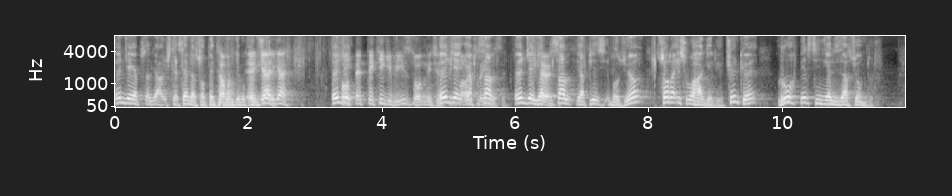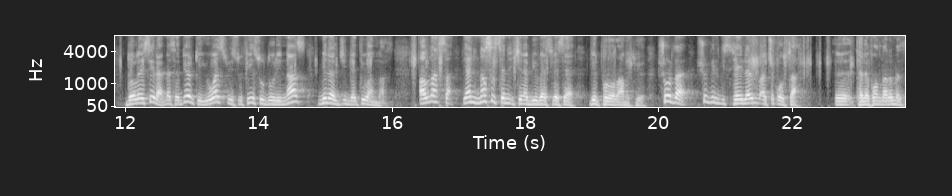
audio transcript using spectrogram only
önce yapısal ya işte sen de sohbet Tamam. ediyor gibi E, konuşuyorsun. gel gel. Önce Sohbetteki gibiyiz de onun için. önce yapısal önce yapısal yapıyı bozuyor. Sonra iş ruha geliyor. Çünkü ruh bir sinyalizasyondur. Dolayısıyla mesela diyor ki yuvesvisu fi sudurin nas minel cinneti ven nas. Allah yani nasıl senin içine bir vesvese, bir program atıyor. Şurada şu bilgi şeylerimiz açık olsa, e, telefonlarımız,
